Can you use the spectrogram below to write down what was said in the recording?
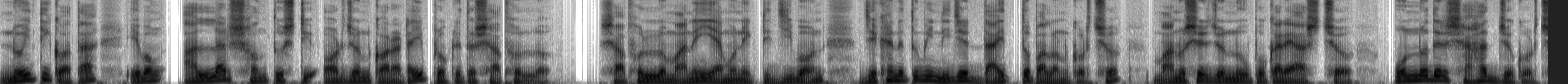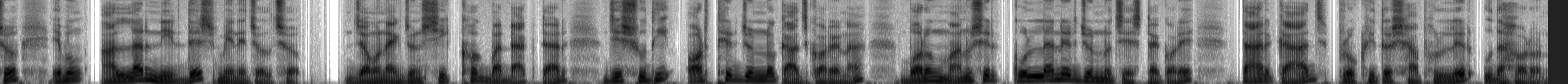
নৈতিকতা এবং আল্লাহর সন্তুষ্টি অর্জন করাটাই প্রকৃত সাফল্য। সাফল্য মানেই এমন একটি জীবন যেখানে তুমি নিজের দায়িত্ব পালন করছ, মানুষের জন্য উপকারে আসছ, অন্যদের সাহায্য করছ এবং আল্লাহর নির্দেশ মেনে চলছ। যেমন একজন শিক্ষক বা ডাক্তার যে শুধু অর্থের জন্য কাজ করে না, বরং মানুষের কল্যাণের জন্য চেষ্টা করে, তার কাজ প্রকৃত সাফল্যের উদাহরণ।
